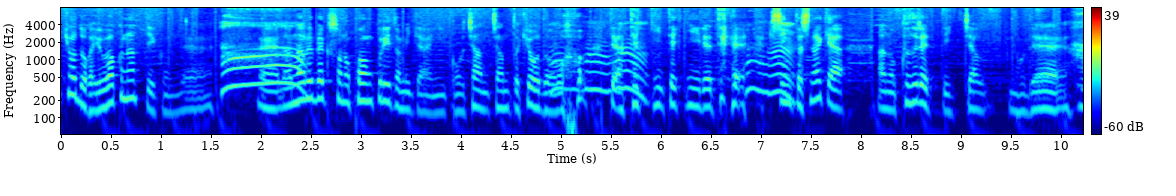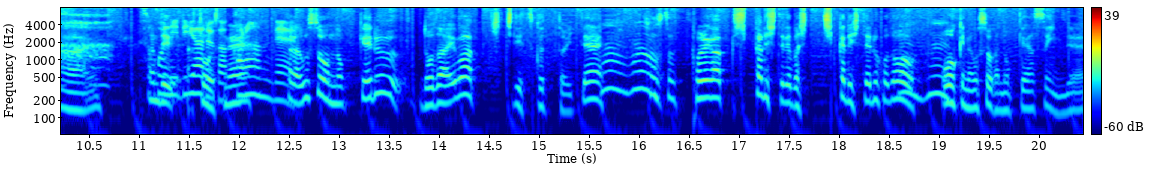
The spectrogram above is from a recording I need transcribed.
強度が弱くなっていくんで。あえーーなるべくそのコンクリートみたいにこうちゃんちゃんと強度を、うん鉄に鉄に入れて、うんうんきちんとしなきゃあの崩れていっちゃうので、はそこにリアルが絡んい、で。だから嘘を乗っける土台はきっちり作っといて、うんうん。そうするとこれがしっかりしてればししっかりしてるほどうんうん。大きな嘘が乗っけやすいんで、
